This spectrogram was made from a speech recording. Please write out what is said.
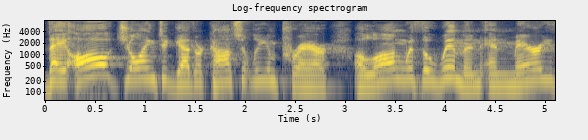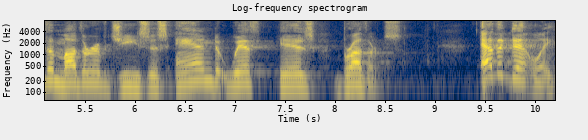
They all joined together constantly in prayer, along with the women and Mary, the mother of Jesus, and with his brothers. Evidently,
